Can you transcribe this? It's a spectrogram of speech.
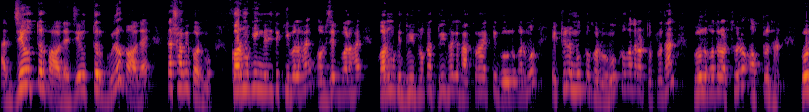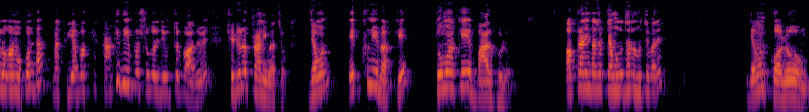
আর যে উত্তর পাওয়া যায়, যে উত্তরগুলো পাওয়া যায়, তা সবই কর্ম। কর্মকে ইংরেজিতে কি বলা হয়? অবজেক্ট বলা হয়। কর্মকে দুই প্রকার, দুই ভাগে ভাগ করা হয়। একটি গৌণ কর্ম, একটি হলো মুখ্য কর্ম। মুখ্য কথার অর্থ প্রধান, গৌণ কথার অর্থ হলো অপ্রধান। গৌণ কর্ম কোনটা? না ক্রিয়াপদকে কাকে দিয়ে প্রশ্ন করে যে উত্তর পাওয়া যাবে, সেটি হলো প্রাণীবাচক। যেমন এক্ষুনি বাক্যে, তোমাকে বার হলো। অপ্রাণীবাচক কেমন উদাহরণ হতে পারে? যেমন, কলম,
